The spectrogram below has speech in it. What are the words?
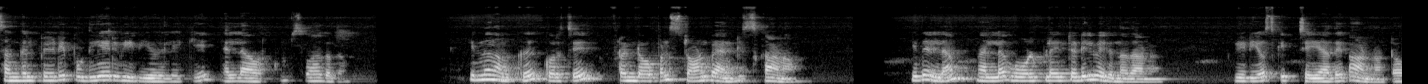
സങ്കല്പയുടെ പുതിയൊരു വീഡിയോയിലേക്ക് എല്ലാവർക്കും സ്വാഗതം. ഇന്ന് നമുക്ക് കുറച്ച് ഫ്രണ്ട് ഓപ്പൺ സ്റ്റോൺ ബാംഗിൾസ് കാണാം. ഇതെല്ലാം നല്ല ഗോൾഡ് പ്ലേറ്റഡിൽ വരുന്നതാണ്. വീഡിയോ സ്കിപ്പ് ചെയ്യാതെ കാണണം കേട്ടോ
